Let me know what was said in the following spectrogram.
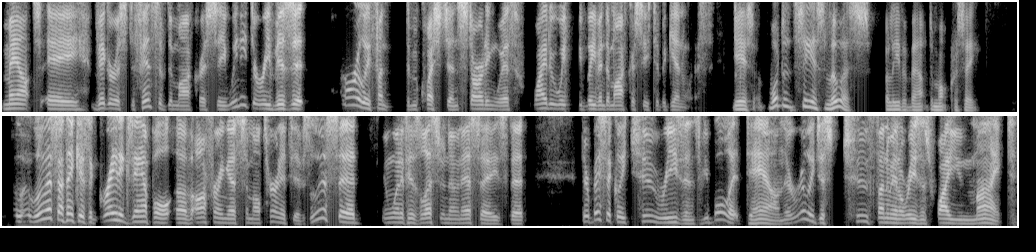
mount a vigorous defense of democracy, we need to revisit really fundamental questions, starting with why do we believe in democracy to begin with? Yes. What did C.S. Lewis believe about democracy? Lewis, I think, is a great example of offering us some alternatives. Lewis said in one of his lesser known essays that there are basically two reasons. If you boil it down, there are really just two fundamental reasons why you might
